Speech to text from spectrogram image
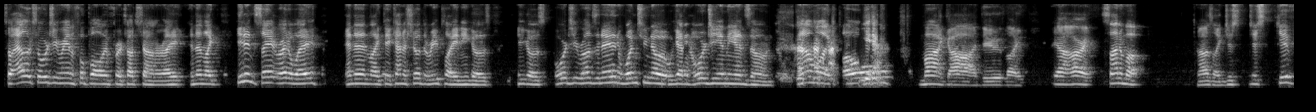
So Alex Orji ran the football in for a touchdown, all right? And then like he didn't say it right away, and then like they kind of showed the replay, and he goes, he goes, Orji runs it in, and wouldn't you know it, we got an orgy in the end zone. And I'm like, oh Yeah. my god, dude! Like, yeah, all right, sign him up. And I was like, just just give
